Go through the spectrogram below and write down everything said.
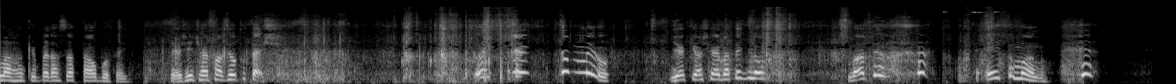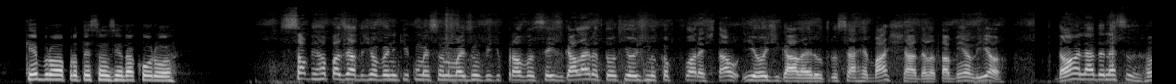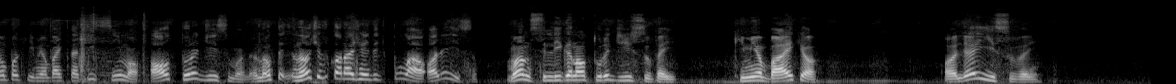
não arranquei um pedaço da tábua, velho. E a gente vai fazer outro teste. Eita, meu! E aqui eu acho que vai bater de novo. Bateu. Eita, mano. Quebrou a proteçãozinha da coroa. Salve rapaziada, Giovanni aqui começando mais um vídeo pra vocês Galera, eu tô aqui hoje no campo florestal E hoje, galera, eu trouxe a rebaixada Ela tá bem ali, ó Dá uma olhada nessas rampas aqui, minha bike tá aqui em cima, ó Olha a altura disso, mano Eu não, te... não tive coragem ainda de pular, olha isso Mano, se liga na altura disso, velho Que minha bike, ó Olha isso, velho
